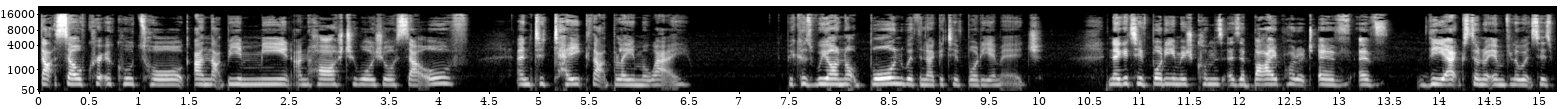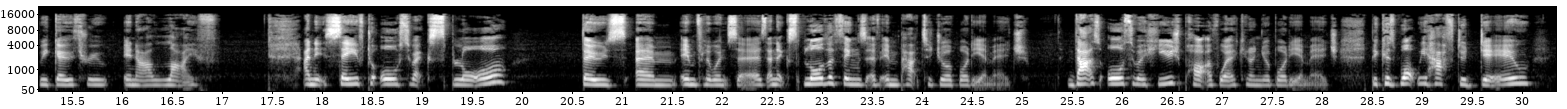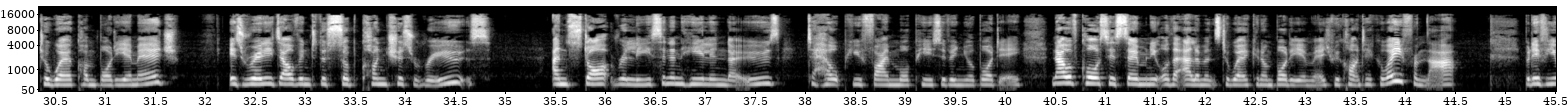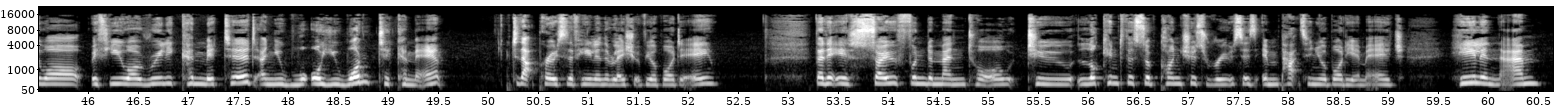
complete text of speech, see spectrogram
that self critical talk and that being mean and harsh towards yourself and to take that blame away. Because we are not born with negative body image negative body image comes as a byproduct of of the external influences we go through in our life. And it's safe to also explore those um, influences and explore the things that have impacted your body image. That's also a huge part of working on your body image because what we have to do to work on body image is really delve into the subconscious roots and start releasing and healing those to help you find more peace within your body. Now, of course, there's so many other elements to working on body image. We can't take away from that. But if you are if you are really committed and you or you want to commit to that process of healing the relationship with your body, then it is so fundamental to look into the subconscious roots as impacting your body image, healing them,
